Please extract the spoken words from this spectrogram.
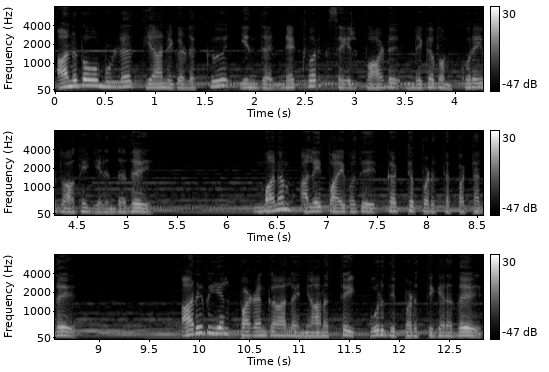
அனுபவமுள்ள தியானிகளுக்கு இந்த நெட்வொர்க் செயல்பாடு மிகவும் குறைவாக இருந்தது. மனம் அலைப்பாய்வது கட்டுப்படுத்தப்பட்டது. அறிவியல் பழங்கால ஞானத்தை உறுதிப்படுத்துகிறது.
